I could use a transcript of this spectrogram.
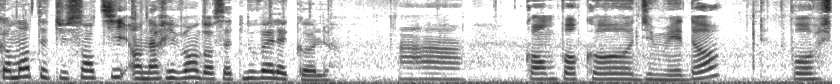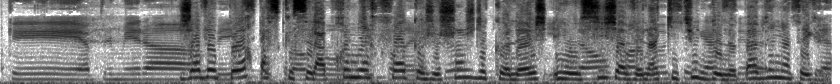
Comment t'es-tu sentie en arrivant dans cette nouvelle école? Com pouco de medo. J'avais peur parce que c'est la première fois que je change de collège et aussi j'avais l'inquiétude de ne pas bien intégrer.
